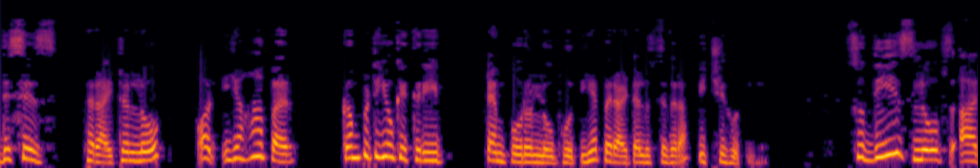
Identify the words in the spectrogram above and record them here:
this is parietal lobe اور یہاں پر کمپٹیوں کے قریب ٹیمپورل لوب ہوتی ہے پیرائٹل اس سے ذرا پیچھے ہوتی ہے so these lobes are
